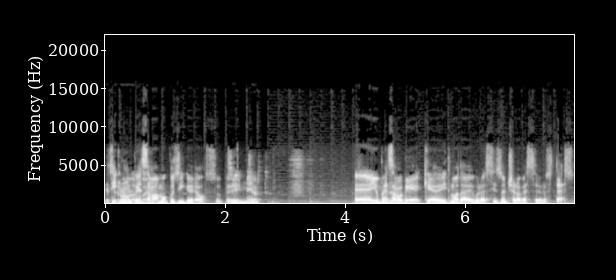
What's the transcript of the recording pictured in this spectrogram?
Sì, però, non pensavamo così grosso per Sì, certo. Eh, io pensavo che, che il ritmo da regular season ce l'avesse lo stesso.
